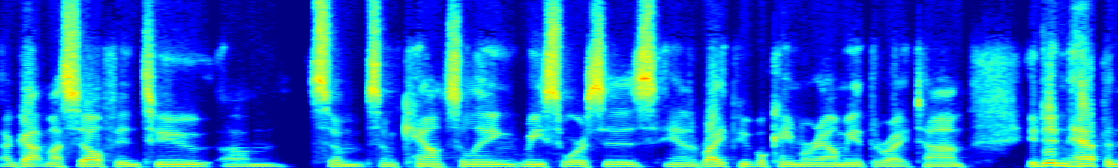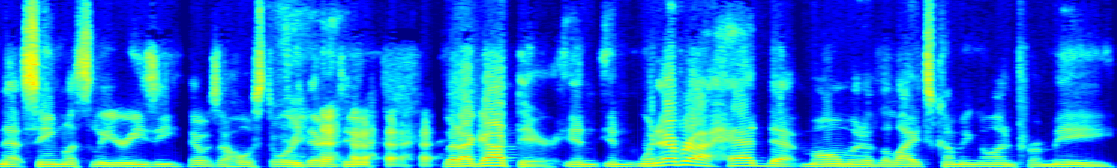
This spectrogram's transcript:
I, got myself into um, some some counseling resources, and the right people came around me at the right time. It didn't happen that seamlessly or easy. There was a whole story there too, but I got there. And and whenever I had that moment of the lights coming on for me,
